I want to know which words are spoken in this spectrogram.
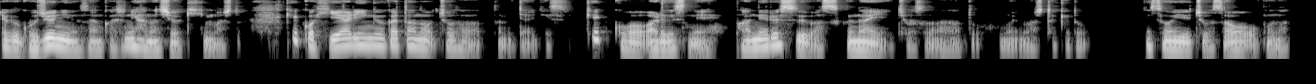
約50人の参加者に話を聞きました。結構ヒアリング型の調査だったみたいです。結構あれですね、パネル数は少ない調査だなと思いましたけど、そういう調査を行っ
